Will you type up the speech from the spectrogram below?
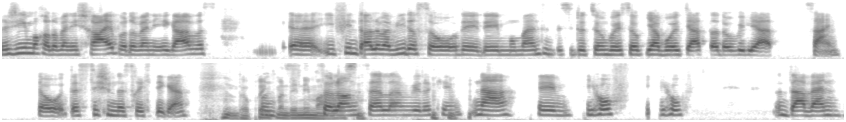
Regie mache oder wenn ich schreibe oder wenn ich egal was. Äh, ich finde alleweil wieder so die, die Momente und die Situation, wo ich sage, jawohl, Theater, da will ich auch sein. So, das ist schon das Richtige. da bringt und man den nicht mehr Solange es wieder kommt. Nein, eben. Ich hoffe, ich hoffe. Und da wenn,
